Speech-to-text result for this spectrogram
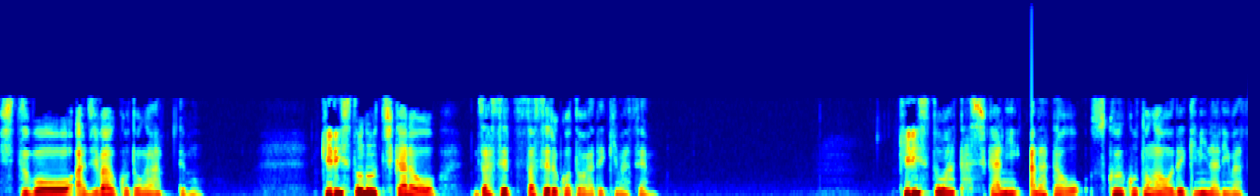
失望を味わうことがあっても、キリストの力を挫折させることはできません。キリストは確かにあなたを救うことがおできになります。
